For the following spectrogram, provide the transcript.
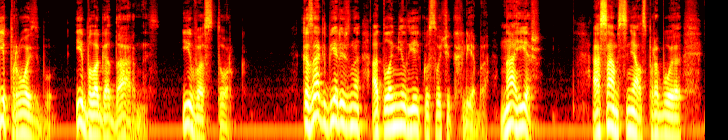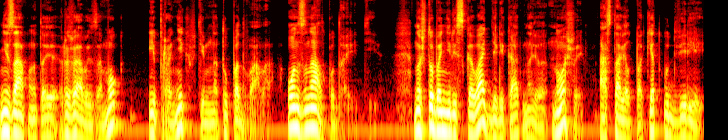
и просьбу, и благодарность, и восторг. Казак бережно отломил ей кусочек хлеба. «На, ешь!» А сам снял с пробоя незамкнутый ржавый замок и проник в темноту подвала. Он знал, куда идти. Но чтобы не рисковать деликатной ношей, оставил пакет у дверей,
